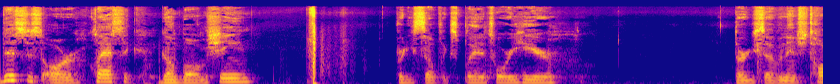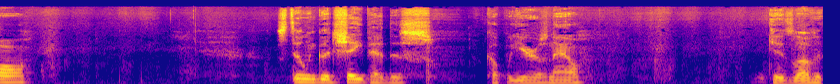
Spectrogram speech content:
This is our classic gumball machine. Pretty self-explanatory here. 37 inch tall. Still in good shape. Had this a couple years now. Kids love it.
